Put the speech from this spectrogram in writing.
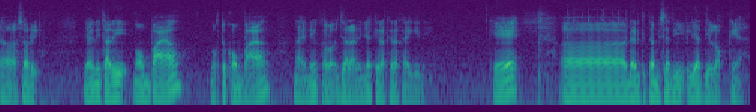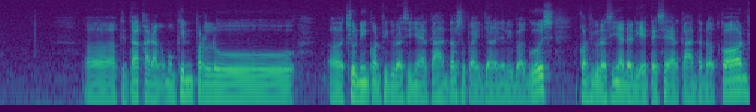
Uh, sorry, yang ini tadi ngompile, waktu compile. Nah ini kalau jalaninya kira-kira kayak gini. Oke, okay. uh, eh, dan kita bisa dilihat di lognya. Uh, kita kadang mungkin perlu uh, tuning konfigurasinya RK Hunter supaya jalannya lebih bagus. Konfigurasinya ada di etcrkHunter.conf.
